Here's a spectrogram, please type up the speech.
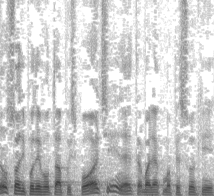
não só de poder voltar para o esporte, né, trabalhar com uma pessoa que,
